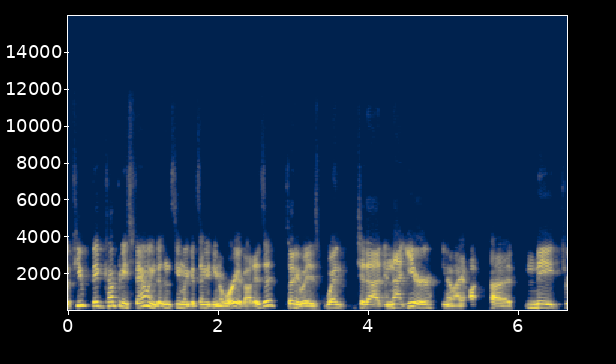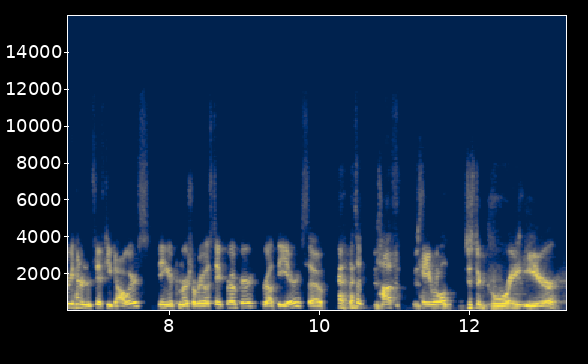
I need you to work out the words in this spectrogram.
a few big companies failing doesn't seem like it's anything to worry about is it so anyways went to that and that year you know I uh, made $350 being a commercial real estate broker throughout the year so that's a tough payroll Just a great year.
